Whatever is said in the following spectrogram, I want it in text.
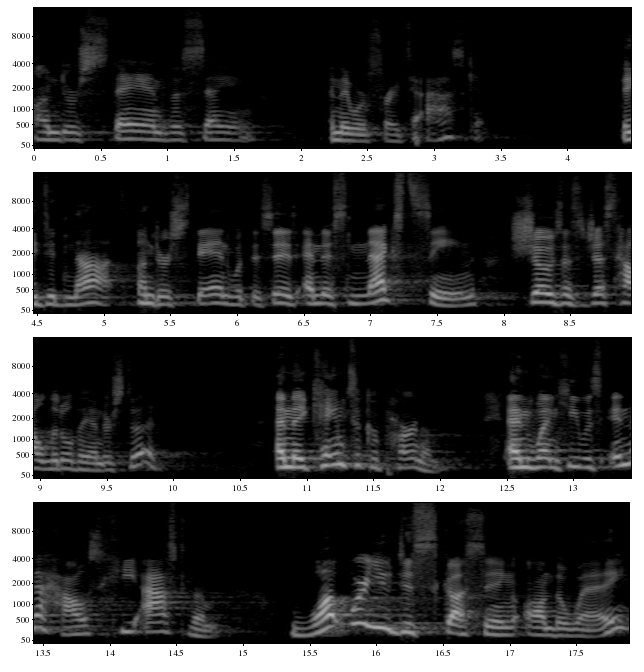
understand the saying, and they were afraid to ask him. They did not understand what this is. And this next scene shows us just how little they understood. And they came to Capernaum. And when he was in the house, he asked them, What were you discussing on the way?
